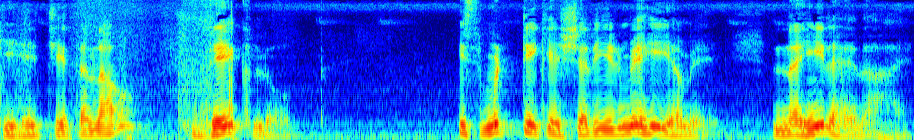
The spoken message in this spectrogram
कि हे चेतनाओ, देख लो। इस मिट्टी के शरीर में ही हमें नहीं रहना है।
